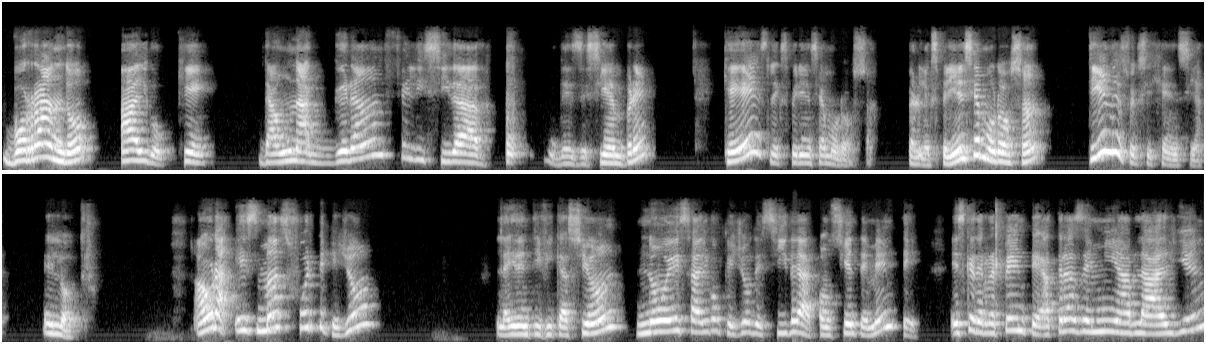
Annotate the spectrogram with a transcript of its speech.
borrando algo que da una gran felicidad desde siempre, que es la experiencia amorosa. Pero la experiencia amorosa tiene su exigencia, el otro. Ahora, es más fuerte que yo. La identificación no es algo que yo decida conscientemente. Es que de repente atrás de mí habla alguien,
